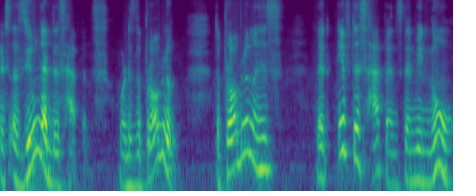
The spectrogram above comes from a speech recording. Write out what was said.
Let's assume that this happens. What is the problem? The problem is that if this happens, then we know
